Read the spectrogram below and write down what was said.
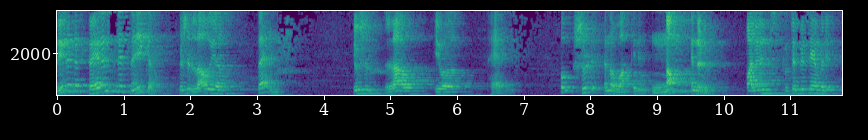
നീ നിന്റെ പേരൻസിനെ സ്നേഹിക്കണം. You should love your parents you should love your parents അപ്പം ഷുഡ് എന്ന വാക്കിന് നം എന്നെടുക്കും പലരും ക്രിറ്റിസൈസ് ചെയ്യാൻ വരും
